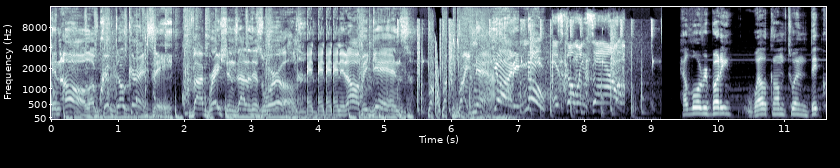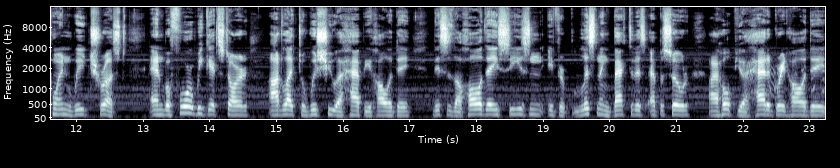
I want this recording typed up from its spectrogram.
in all of cryptocurrency. Vibrations out of this world. And, and, and it all begins r- right now. You already know. It's going down. Hello, everybody. Welcome to In Bitcoin We Trust. And before we get started, I'd like to wish you a happy holiday. This is the holiday season. If you're listening back to this episode, I hope you had a great holiday.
